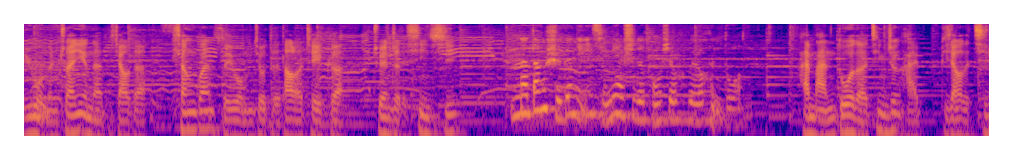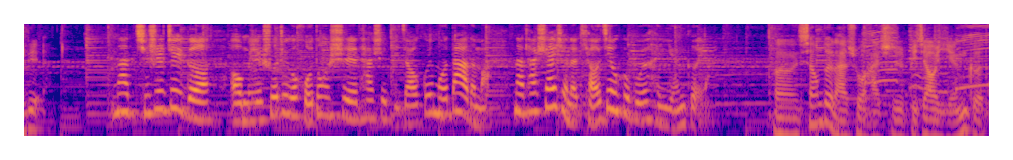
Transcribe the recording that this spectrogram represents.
与我们专业呢比较的相关，所以我们就得到了这个志愿者的信息。那当时跟你一起面试的同学会不会有很多？还蛮多的，竞争还比较的激烈。那其实这个呃，我们也说这个活动是它是比较规模大的嘛，那它筛选的条件会不会很严格呀？嗯，相对来说还是比较严格的，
